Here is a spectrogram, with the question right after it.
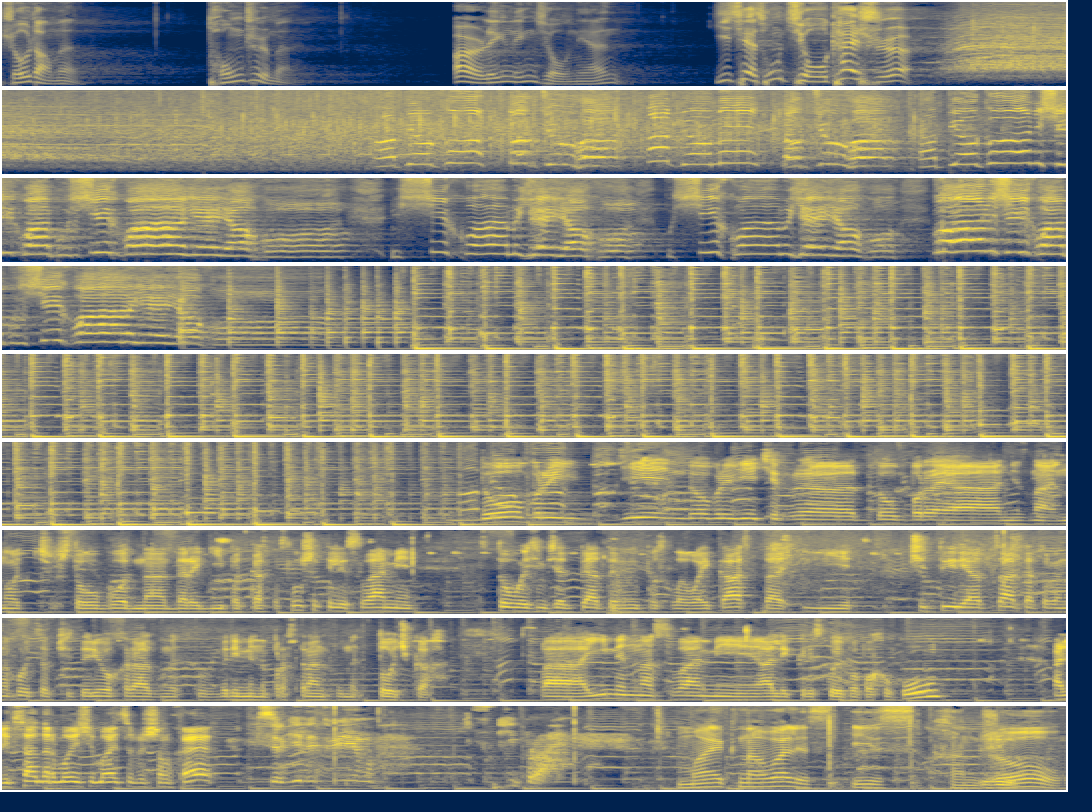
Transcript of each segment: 首长们、同志们，二零零九年，一切从酒开始。啊，表哥，倒酒喝，啊，表妹，倒酒喝，啊，表哥，你喜喜欢不喜欢也要喝，你喜欢吗？也要喝，不喜欢吗？也要喝，管你喜欢不喜欢也要喝。Добрый день, добрый вечер, э, добрая, не знаю, ночь, что угодно, дорогие подкастослушатели. С вами 185 выпуск Лавайкаста и четыре отца, которые находятся в четырех разных временно-пространственных точках. А именно с вами Алик Криско и Папахуху. Александр Моисей Мальцев из Шанхая. Сергей Литвин с Кипра. Майк Навалис из Ханчжоу.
